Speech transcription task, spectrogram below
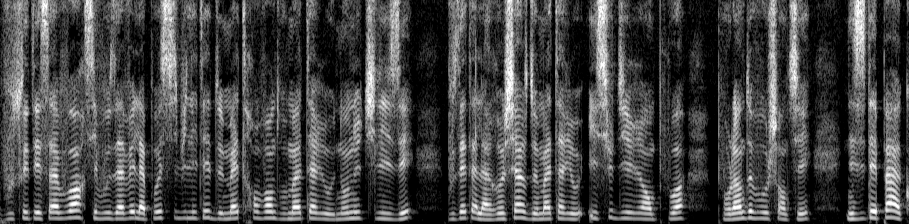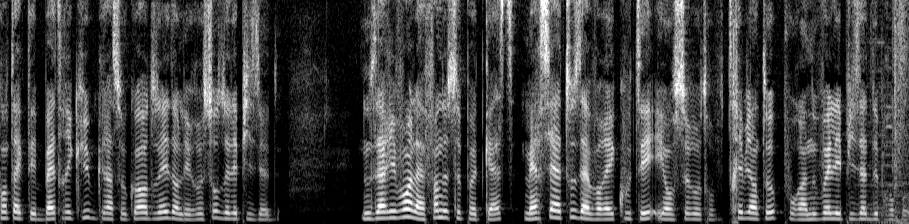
Vous souhaitez savoir si vous avez la possibilité de mettre en vente vos matériaux non utilisés. Vous êtes à la recherche de matériaux issus du réemploi pour l'un de vos chantiers. N'hésitez pas à contacter BatteryCube grâce aux coordonnées dans les ressources de l'épisode. Nous arrivons à la fin de ce podcast. Merci à tous d'avoir écouté et on se retrouve très bientôt pour un nouvel épisode de Propos.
